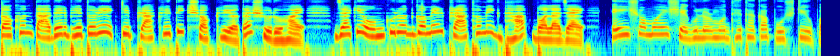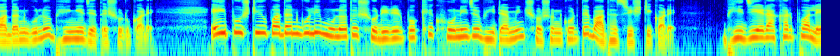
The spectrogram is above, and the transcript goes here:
তখন তাদের ভেতরে একটি প্রাকৃতিক সক্রিয়তা শুরু হয়, যাকে অঙ্কুরোদ্গমের প্রাথমিক ধাপ বলা যায়। এই সময়ে সেগুলোর মধ্যে থাকা পুষ্টি উপাদানগুলো ভেঙে যেতে শুরু করে। এই পুষ্টি উপাদানগুলি মূলত শরীরের পক্ষে খনিজ ভিটামিন শোষণ করতে বাধা সৃষ্টি করে। ভিজিয়ে রাখার ফলে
